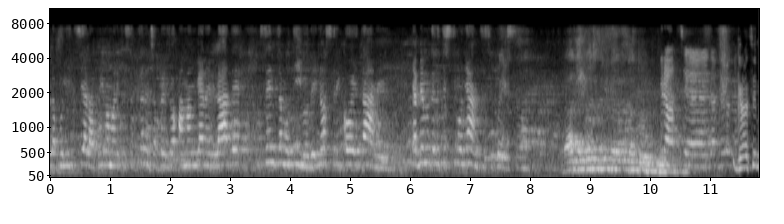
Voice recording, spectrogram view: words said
la polizia, la prima manifestazione, ci ha preso a manganellate senza motivo dei nostri coetanei e abbiamo delle testimonianze su questo. Grazie, davvero. Grazie mille.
